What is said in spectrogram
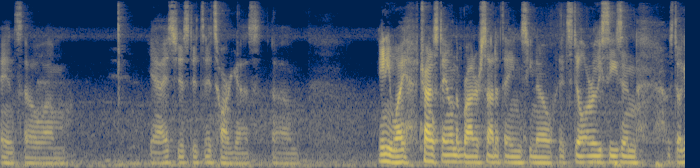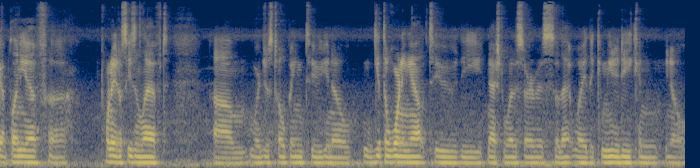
and so um, yeah it's just it's it's hard guys um, anyway trying to stay on the brighter side of things you know it's still early season we still got plenty of uh, tornado season left um, we're just hoping to you know get the warning out to the National Weather Service so that way the community can you know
